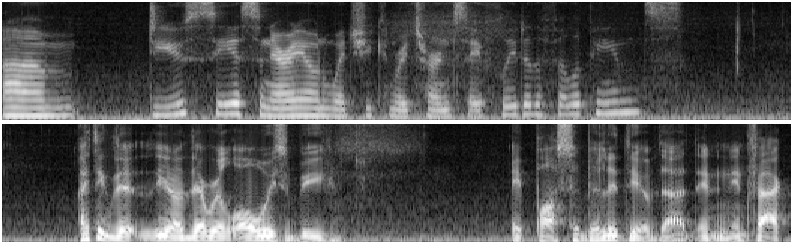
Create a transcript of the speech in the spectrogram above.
Um, do you see a scenario in which you can return safely to the Philippines? I think that you know there will always be a possibility of that, and in fact,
